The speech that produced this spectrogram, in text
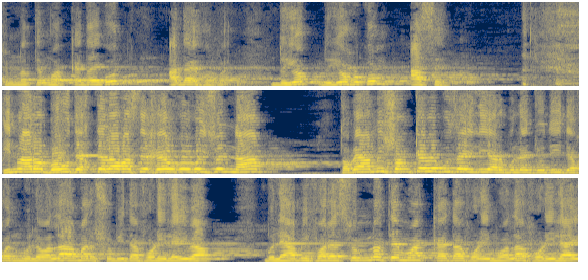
সুন্নতে মোয়াক্কাদায় গুণ আদায় করবা। দুইয় দুইয় হুকুম আছে। ইনু আরও বহু দেখতে লাভ আছে, সেও কইছেন না। তবে আমি সংক্ষেপে বুঝাইলি আর বলে, যদি দেখুন বলে, ওলা আমার সুবিধা ফড়ি লাইবা। বলে, আমি ফরে শূন্যতে মোয়াক্কাদা ফড়ি মলা ফড়িলাই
